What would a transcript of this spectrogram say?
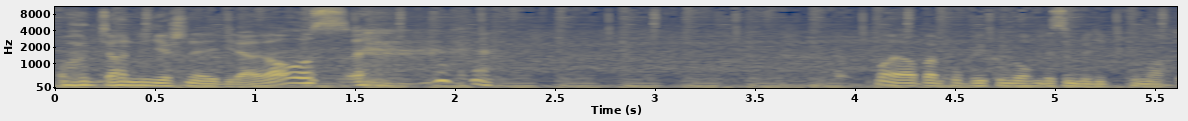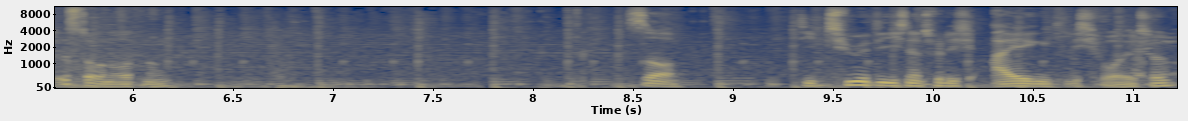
Und dann hier schnell wieder raus. naja, beim Publikum noch ein bisschen beliebt gemacht. Ist doch in Ordnung. So. Die Tür, die ich natürlich eigentlich wollte,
